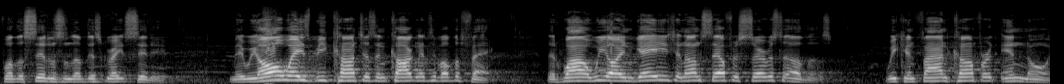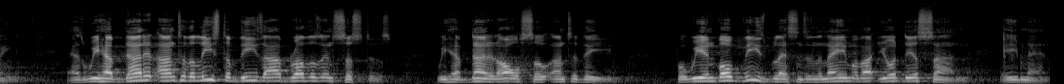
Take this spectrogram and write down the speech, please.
for the citizens of this great city. May we always be conscious and cognitive of the fact that while we are engaged in unselfish service to others, we can find comfort in knowing, as we have done it unto the least of these our brothers and sisters, we have done it also unto thee. For we invoke these blessings in the name of our, your dear Son. Amen.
